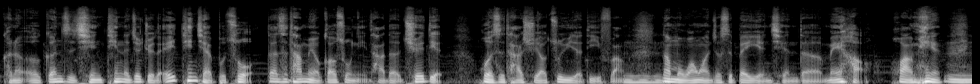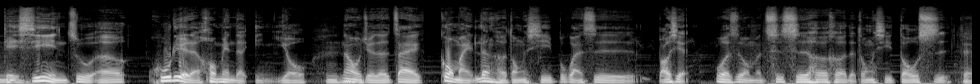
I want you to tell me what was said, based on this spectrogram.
可能耳根子轻，听了就觉得诶听起来不错，但是他没有告诉你他的缺点，或者是他需要注意的地方。嗯那么往往就是被眼前的美好画面嗯给吸引住，而忽略了后面的隐忧。嗯那我觉得在购买任何东西，不管是保险或者是我们吃吃喝喝的东西，都是对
